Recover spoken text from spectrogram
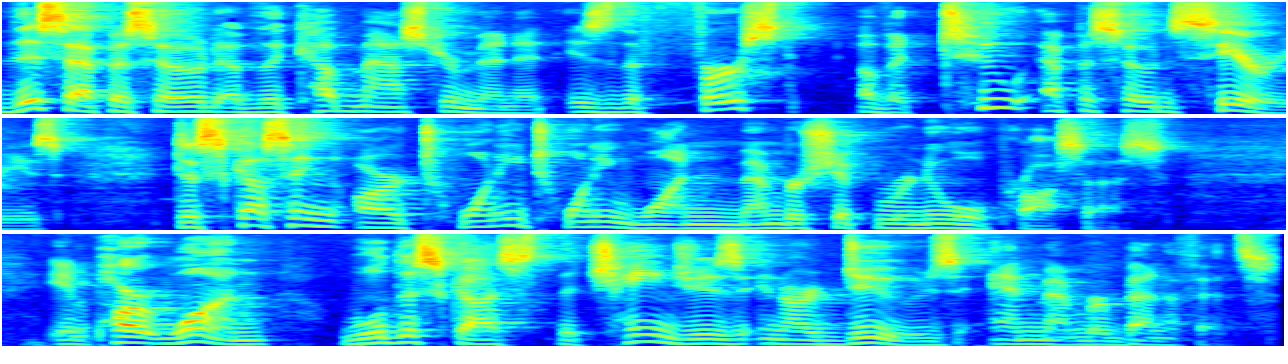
This episode of the Cubmaster Minute is the first of a two episode series discussing our 2021 membership renewal process. In part one, we'll discuss the changes in our dues and member benefits.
